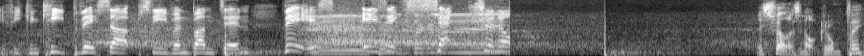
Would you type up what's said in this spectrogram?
if he can keep this up, Stephen Bunting. This is exceptional. This fella's not grumpy.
